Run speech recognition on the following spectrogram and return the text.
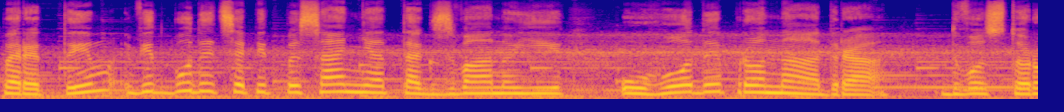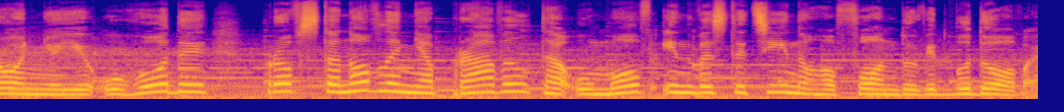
Перед тим відбудеться підписання так званої угоди про надра двосторонньої угоди про встановлення правил та умов інвестиційного фонду відбудови.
